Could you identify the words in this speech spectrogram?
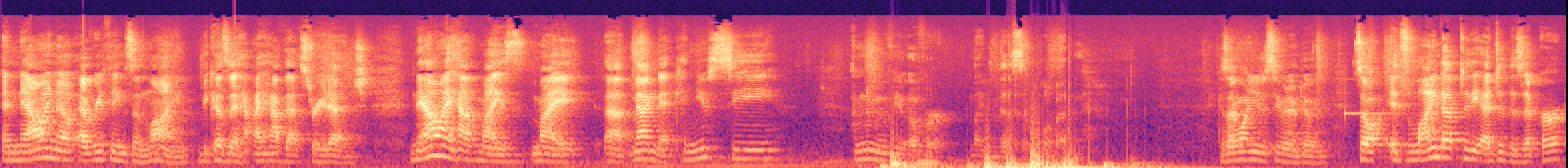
And now I know everything's in line because I have that straight edge. Now I have my, my uh, magnet. Can you see? I'm to move you over like this a little bit because I want you to see what I'm doing. So it's lined up to the edge of the zipper.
